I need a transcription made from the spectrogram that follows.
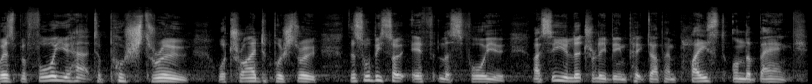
Whereas before you had to push through or tried to push through, this will be so effortless for you. I see you literally being picked up and placed on the bank.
